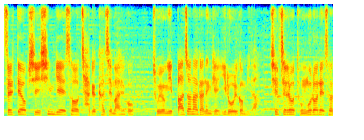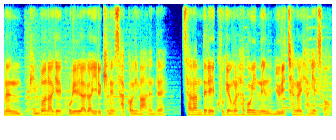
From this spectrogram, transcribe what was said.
쓸데없이 신기해서 자극하지 말고 조용히 빠져나가는 게 이로울 겁니다. 실제로 동물원에서는 빈번하게 고릴라가 일으키는 사건이 많은데 사람들이 구경을 하고 있는 유리창을 향해서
